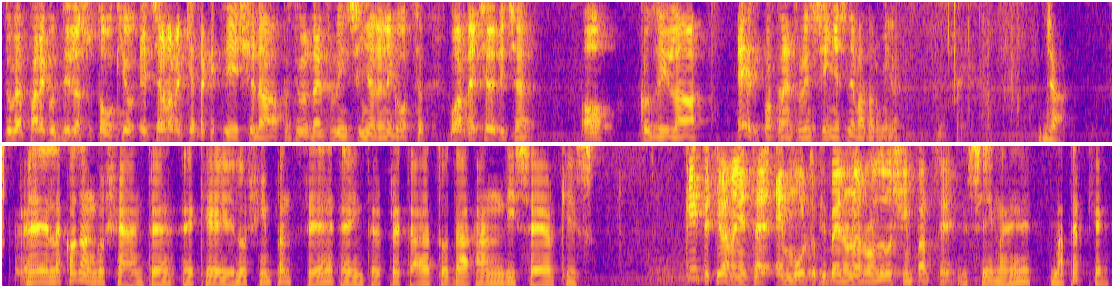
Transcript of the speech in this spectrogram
dove appare Godzilla su Tokyo e c'è una vecchietta che ti esce da, per tirare dentro l'insegna del negozio, guarda in cielo e dice, oh, Godzilla, e riporta dentro l'insegna e se ne va a dormire. Già. Eh, la cosa angosciante è che lo scimpanzé è interpretato da Andy Serkis. Che effettivamente è molto più bello nel ruolo dello scimpanzé. Eh Sì, ma, è- ma perché?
